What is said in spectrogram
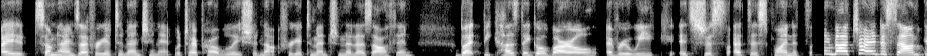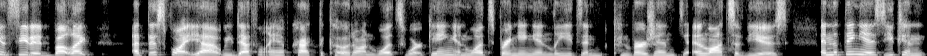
I sometimes I forget to mention it, which I probably should not forget to mention it as often. But because they go viral every week, it's just at this point, it's I'm not trying to sound conceited, but like at this point, yeah, we definitely have cracked the code on what's working and what's bringing in leads and conversions and lots of views. And the thing is, you can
